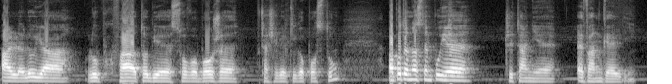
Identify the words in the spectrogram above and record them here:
Alleluja lub chwała Tobie Słowo Boże w czasie Wielkiego Postu, a potem następuje czytanie Ewangelii.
